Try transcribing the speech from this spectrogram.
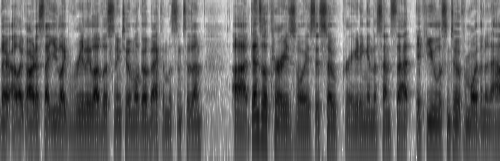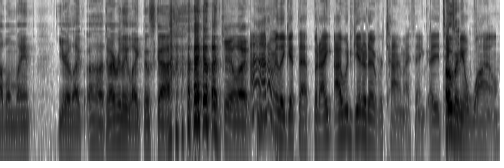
There are like artists that you like really love listening to, and we'll go back and listen to them. Uh, Denzel Curry's voice is so grating in the sense that if you listen to it for more than an album length, you're like, oh, do I really like this guy? like you're like, I, I don't really get that, but I, I would get it over time. I think it takes Over- me a while.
